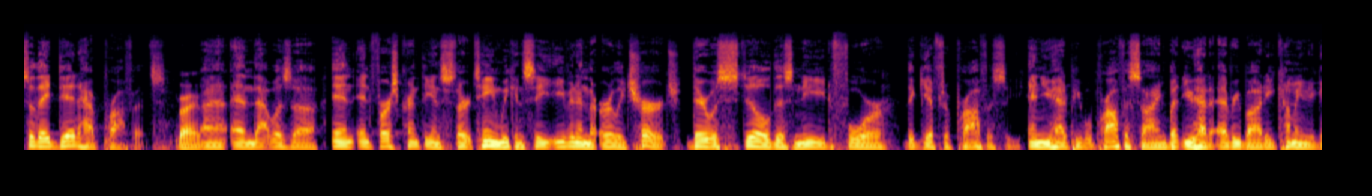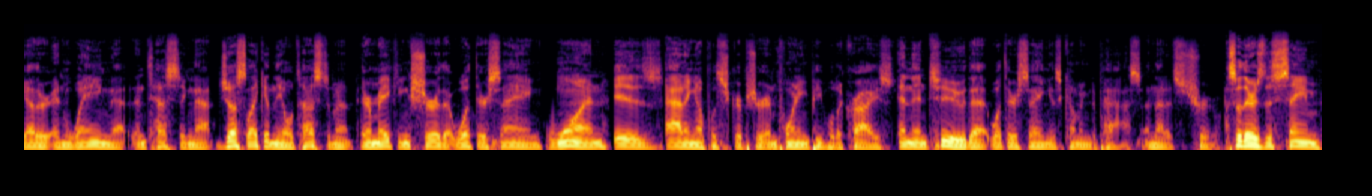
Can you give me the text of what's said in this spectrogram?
So they did have prophets. Right. Uh, and that was uh, in in First Corinthians thirteen. We can see even in the early church there was still this need for the gift of prophecy, and you had people prophesying, but you had everybody coming together and weighing that and testing that. Just like in the Old Testament, they're making sure that what they're saying one is adding up with Scripture and pointing people to Christ, and then two that what they're saying is coming to pass and that it's true. So there's the same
